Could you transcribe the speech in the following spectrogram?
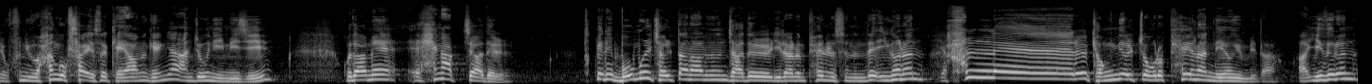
흔히 한국 사회에서 개하면 굉장히 안 좋은 이미지. 그 다음에 행악자들, 특별히 몸을 절단하는 자들이라는 표현을 쓰는데 이거는 할례를 경멸적으로 표현한 내용입니다. 아, 이들은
